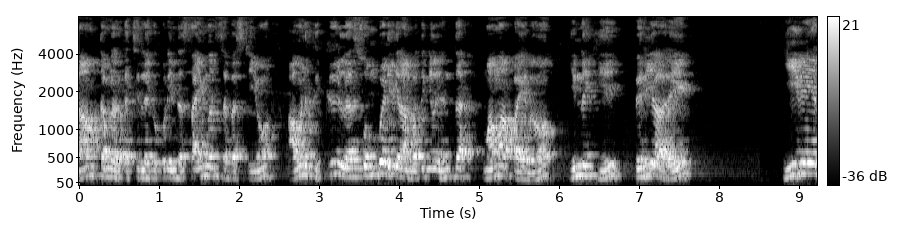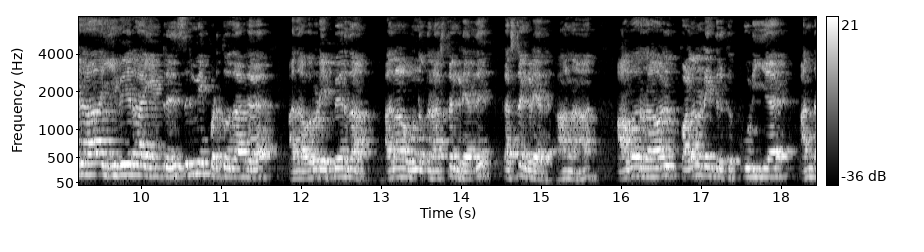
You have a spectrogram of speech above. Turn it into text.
நாம் தமிழர் கட்சியில் இருக்கக்கூடிய இந்த சைமன் செபஸ்டியும் அவனுக்கு கீழே சொம்படிக்கிறான் பார்த்தீங்களா இந்த மாமா பையனும். இன்னைக்கு பெரியாரை ஈவேரா ஈவேரா என்று சிறுமைப்படுத்துவதாக அது அவருடைய பேர் தான் அதனால உனக்கு நஷ்டம் கிடையாது கஷ்டம் கிடையாது. ஆனா அவரால் பலனடைந்திருக்கக்கூடிய அந்த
